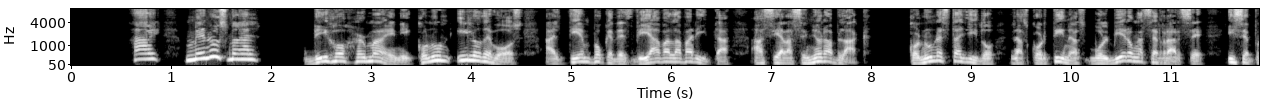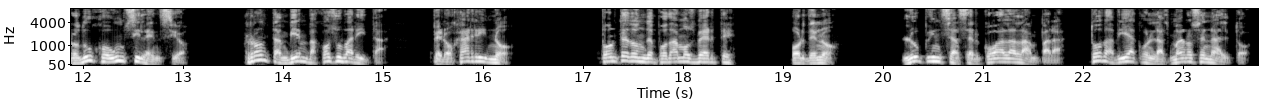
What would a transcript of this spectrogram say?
¡Ay, menos mal! dijo Hermione con un hilo de voz al tiempo que desviaba la varita hacia la señora Black. Con un estallido, las cortinas volvieron a cerrarse y se produjo un silencio. Ron también bajó su varita. pero Harry no. Ponte donde podamos verte, ordenó. Lupin se acercó a la lámpara, todavía con las manos en alto.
